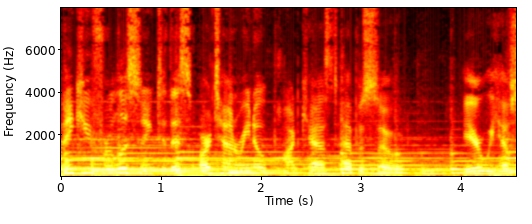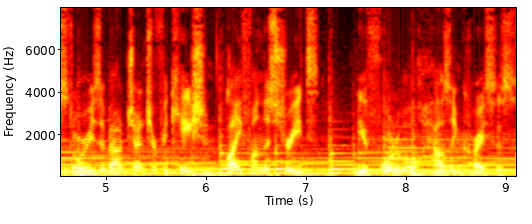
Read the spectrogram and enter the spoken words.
Thank you for listening to this Our Town Reno podcast episode. Here we have stories about gentrification, life on the streets, the affordable housing crisis.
